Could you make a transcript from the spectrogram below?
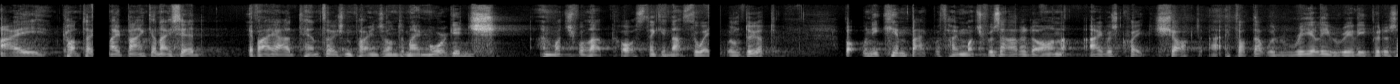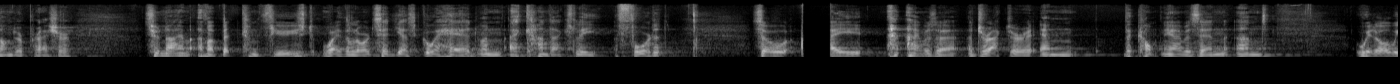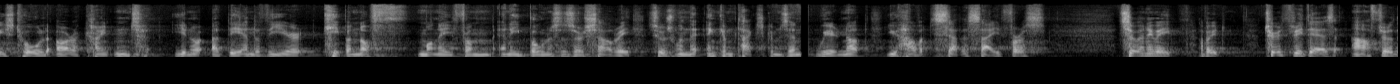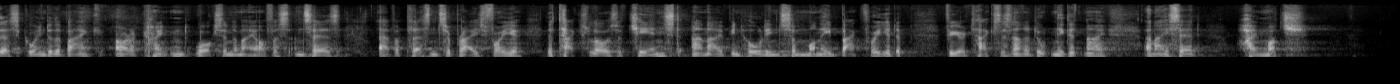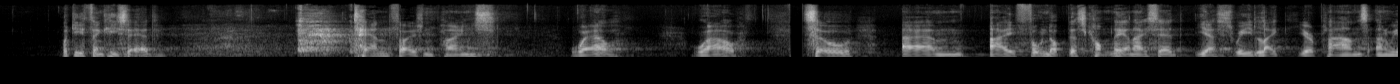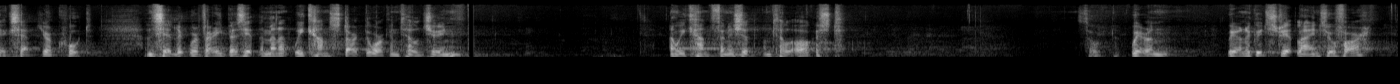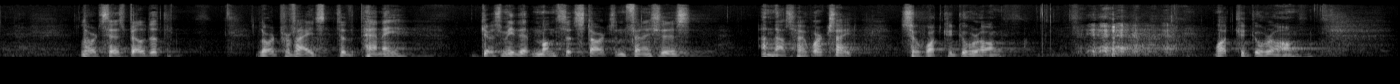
I contacted my bank and I said, if I add £10,000 onto my mortgage, how much will that cost? Thinking that's the way we'll do it. But when he came back with how much was added on, I was quite shocked. I thought that would really, really put us under pressure. So now I'm, I'm a bit confused why the Lord said, yes, go ahead when I can't actually afford it. So I, I was a, a director in the company I was in, and we'd always told our accountant, you know, at the end of the year, keep enough money from any bonuses or salary, so as when the income tax comes in, we're not, you have it set aside for us. So anyway, about two or three days after this going to the bank, our accountant walks into my office and says, I have a pleasant surprise for you. The tax laws have changed, and I've been holding some money back for you to, for your taxes, and I don't need it now. And I said, How much? What do you think he said? £10,000. Well, wow. So um, I phoned up this company and I said, Yes, we like your plans and we accept your quote. And they said, Look, we're very busy at the minute. We can't start the work until June. And we can't finish it until August. So we're on, we're on a good straight line so far. Lord says, Build it. Lord provides to the penny, gives me the month it starts and finishes, and that's how it works out. So, what could go wrong? what could go wrong?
